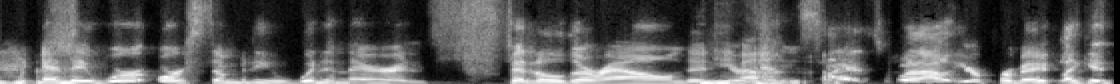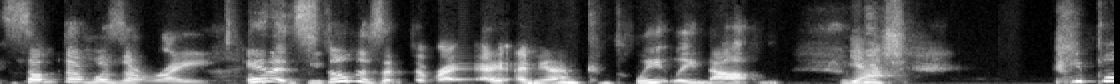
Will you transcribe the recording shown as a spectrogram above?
and they were or somebody went in there and fiddled around in Yeah. your insides without your permission like it something wasn't right and it still doesn't feel right i, I mean i'm completely numb yeah. which people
